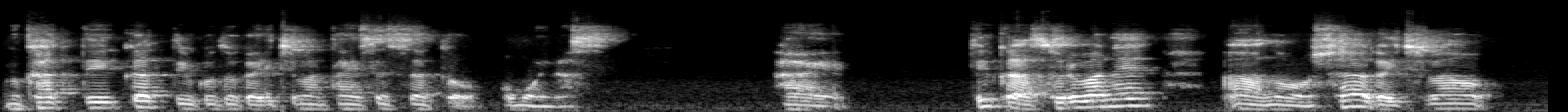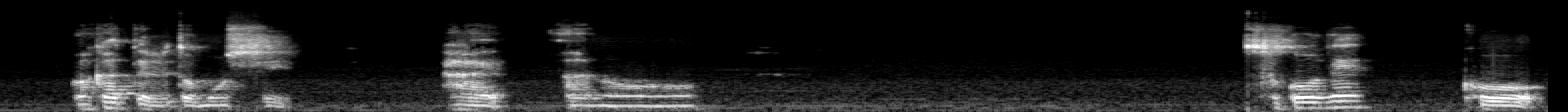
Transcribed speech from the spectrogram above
向かっていくかっていうことが一番大切だと思います。はい。っていうかそれはねあのシャアが一番分かってると思うしはい、あのー、そこをね、こ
